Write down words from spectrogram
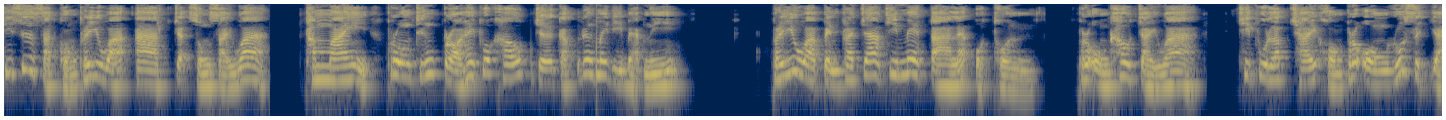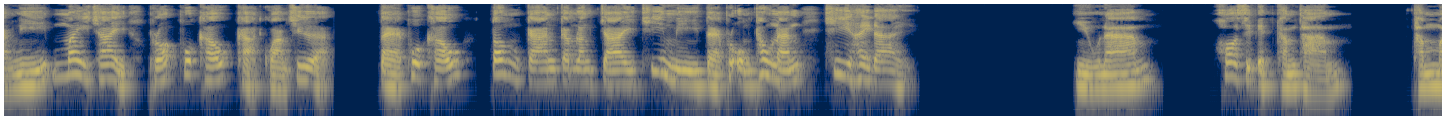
ที่ซื่อสัตย์ของพระยวาอาจจะสงสัยว่าทำไมพระองค์ถึงปล่อยให้พวกเขาเจอกับเรื่องไม่ดีแบบนี้ ระยุวาเป็นพระเจ้าที่เมตตาและอดทน พระองค์เข้าใจว่าที่ผู้รับใช้ของพระองค์รู้สึกอย่างนี้ไม่ใช่ เพราะพวกเขาขาดความเชื่อ แต่พวกเขาต้องการกำลังใจที่มีแต่พระองค์เท่านั้นที่ให้ได้ หิวน้ำข้อ 11คำถามทำไม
